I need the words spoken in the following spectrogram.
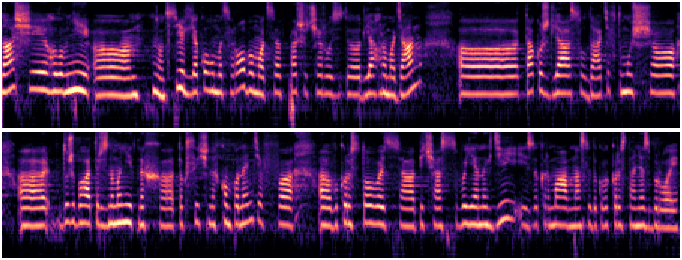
Наші головні ну, ціль, для кого ми це робимо, це в першу чергу для громадян, також для солдатів, тому що дуже багато різноманітних е, токсичних компонентів е, е, використовується під час воєнних дій, і, зокрема, внаслідок використання зброї,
